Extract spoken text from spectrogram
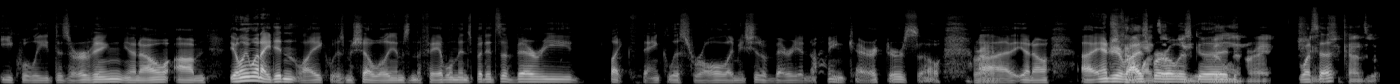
equally deserving. You know, um, the only one I didn't like was Michelle Williams in The Fabelmans, but it's a very like thankless role. I mean, she's a very annoying character, so right uh, you know, uh, Andrea She kinda winds up Riseborough was good. villain, right What's she, that? she kind of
